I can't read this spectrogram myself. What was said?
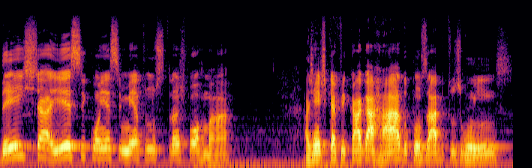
deixa esse conhecimento nos transformar. A gente quer ficar agarrado com os hábitos ruins.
